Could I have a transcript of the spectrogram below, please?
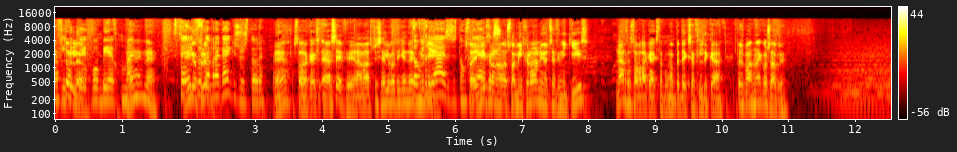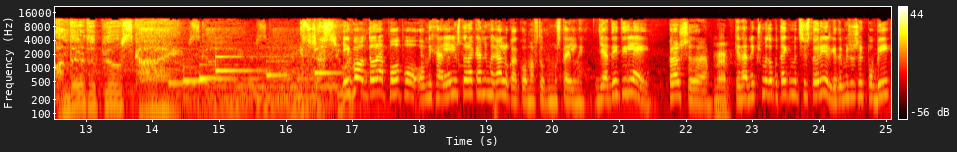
Αυτό αθλητική λέω. εκπομπή έχουμε. Ε, ναι. Θέλεις Είναι το και ο σταυρακάκι σου τώρα. Ε, στο 16. Ε, ας έρθει, να μας πεις σε λίγο τι γίνεται. Τον στην εθνική. χρειάζεσαι, τον στο χρειάζεσαι. ημίχρονο- Στο μηχρόνιο της Εθνικής, να έρθει στο Σταυρακάκι, θα πούμε 5-6 αθλητικά. Πες Παναθηναϊκός αύριο. Under the blue sky. It's just you. Λοιπόν, τώρα πω, πω, ο Μιχαλέλη τώρα κάνει μεγάλο κακό με αυτό που μου στέλνει. Γιατί τι λέει; Πρόσεξε τώρα. Ναι. Και θα ανοίξουμε το κουτάκι με τις ιστορίες. Γιατί εμείς ως εκπομπή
